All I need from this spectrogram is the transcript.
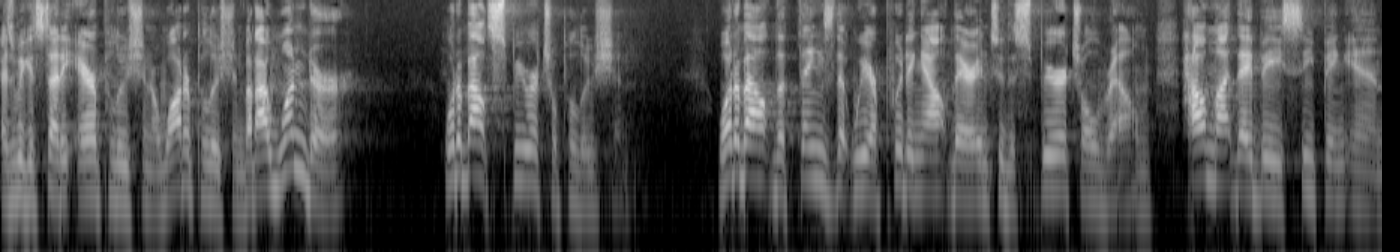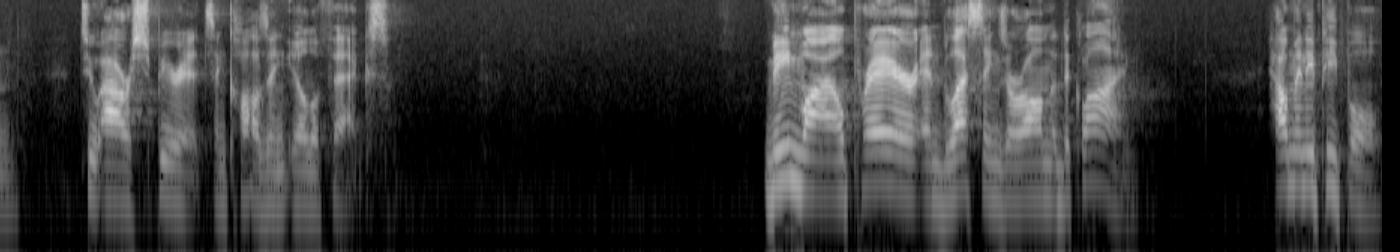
as we could study air pollution or water pollution. But I wonder what about spiritual pollution? What about the things that we are putting out there into the spiritual realm? How might they be seeping in to our spirits and causing ill effects? Meanwhile, prayer and blessings are on the decline. How many people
